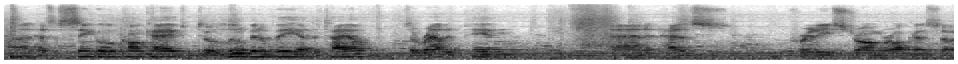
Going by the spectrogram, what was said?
Uh, it has a single concave to a little bit of V at the tail. It's a rounded pin and it has pretty strong rocker so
